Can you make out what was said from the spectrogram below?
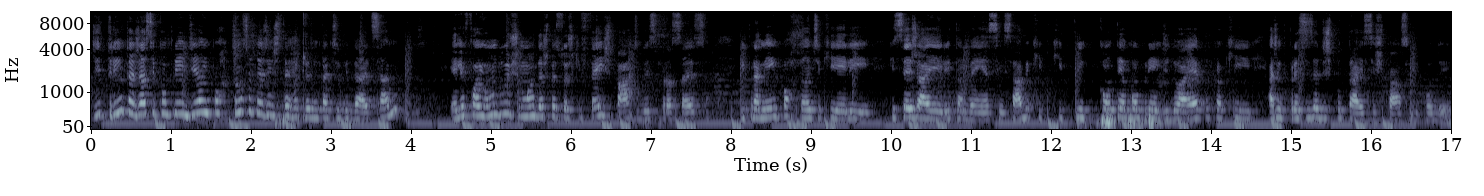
De 30 já se compreendia a importância da gente ter representatividade, sabe? Ele foi um dos, uma das pessoas que fez parte desse processo. E para mim é importante que ele, que seja ele também, assim, sabe? Que, que tenha compreendido a época que a gente precisa disputar esse espaço de poder.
